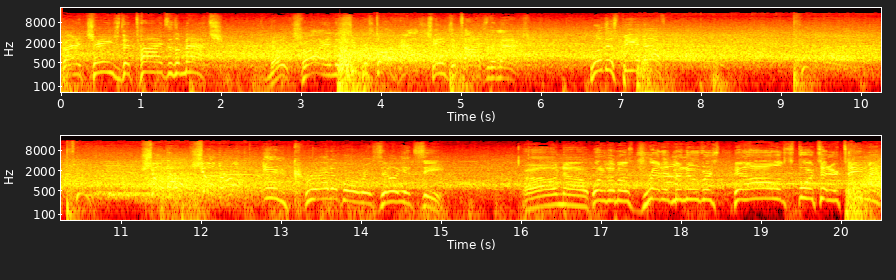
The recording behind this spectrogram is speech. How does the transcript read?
trying to change the tides of the match. No try, and The superstar has changed the tides of the match. Will this be enough? Shoulder up, shoulder up. Incredible resiliency. Oh no, one of the most dreaded maneuvers in all of sports entertainment.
